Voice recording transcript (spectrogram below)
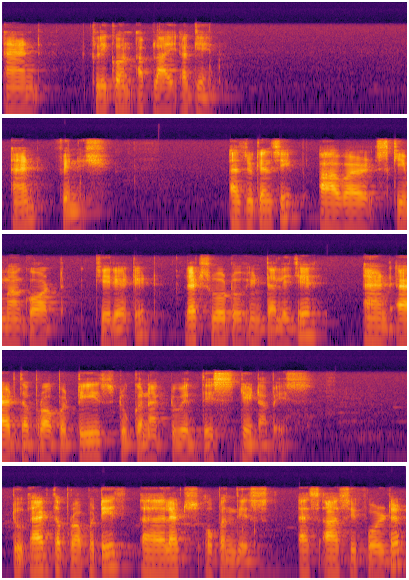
and click on apply again and finish. As you can see our schema got created. Let's go to IntelliJ and add the properties to connect with this database. To add the properties, uh, let's open this src folder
